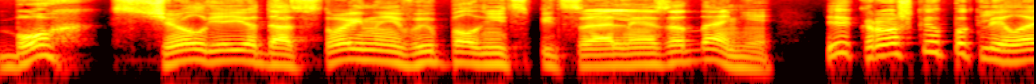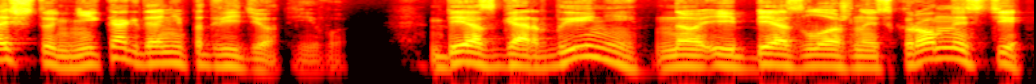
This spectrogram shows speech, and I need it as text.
Бог счел ее достойной выполнить специальное задание, и крошка поклялась, что никогда не подведет его. Без гордыни, но и без ложной скромности,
